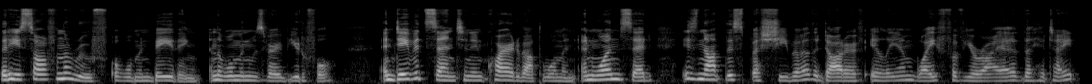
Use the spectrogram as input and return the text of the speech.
that he saw from the roof a woman bathing, and the woman was very beautiful. And David sent and inquired about the woman. And one said, Is not this Bathsheba, the daughter of Eliam, wife of Uriah the Hittite?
